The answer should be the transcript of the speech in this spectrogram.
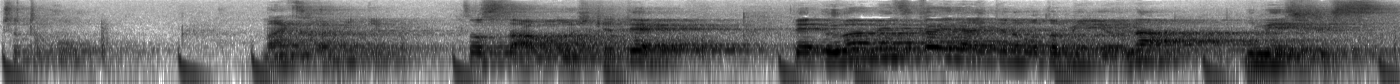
うちょっとこう前かがみに。るそうすると顎を引けてで上目遣いで相手のことを見るようなイメージです。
